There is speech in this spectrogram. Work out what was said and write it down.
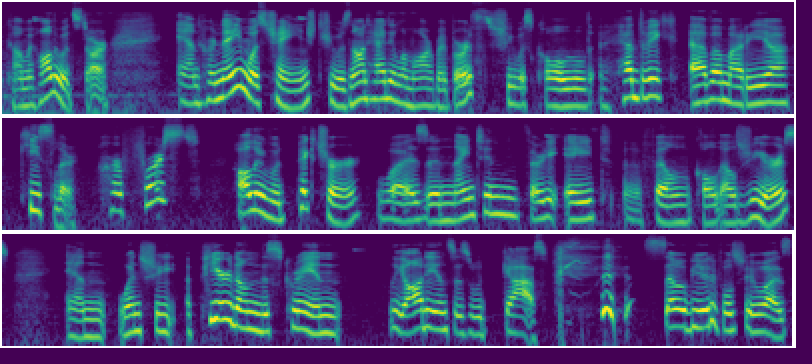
become a Hollywood star. And her name was changed. She was not Hedy Lamarr by birth. She was called Hedwig Eva Maria Kiesler. Her first Hollywood picture was a 1938 uh, film called Algiers. And when she appeared on the screen, the audiences would gasp. so beautiful she was.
